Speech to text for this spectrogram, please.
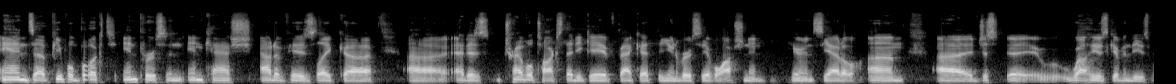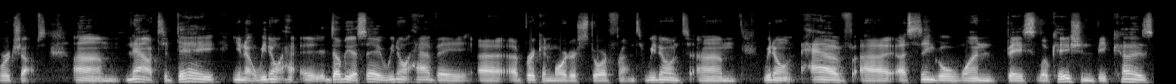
and uh, people booked in person in cash out of his like uh, uh, at his travel talks that he gave back at the University of Washington here in Seattle, um, uh, just uh, while he was giving these workshops. Um, now today, you know, we don't ha- WSA. We don't have a, a brick and mortar storefront. We don't um, we don't have uh, a single one base location because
